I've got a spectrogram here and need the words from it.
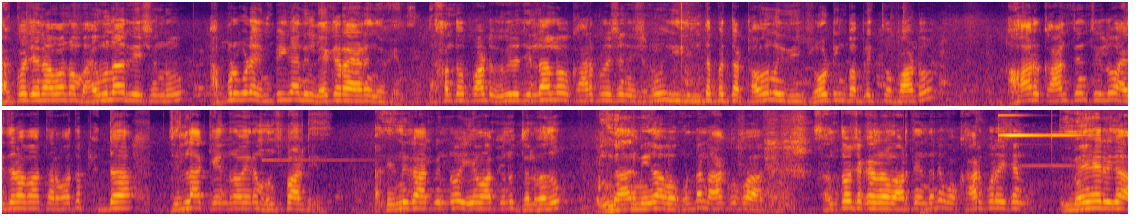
తక్కువ జనాభాలో మహబూబ్నగర్ చేసిండ్రు. అప్పుడు కూడా ఎంపీగా నేను లేఖ రాయడం జరిగింది. దాంతోపాటు వివిధ జిల్లాల్లో కార్పొరేషన్ చేసిండ్రు. ఇది ఇంత పెద్ద టౌన్ ఇది ఫ్లోటింగ్ పబ్లిక్తో పాటు ఆరు కాన్స్టిట్యున్సీలు హైదరాబాద్ తర్వాత పెద్ద జిల్లా కేంద్రమైన మున్సిపాలిటీ ఇది. అది ఎందుకు ఆపిండ్రో ఏం ఆపిందో తెలియదు. దాని మీద పోకుండా నాకు ఒక సంతోషకరమైన వార్త ఏంటంటే ఒక కార్పొరేషన్ మేయర్గా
